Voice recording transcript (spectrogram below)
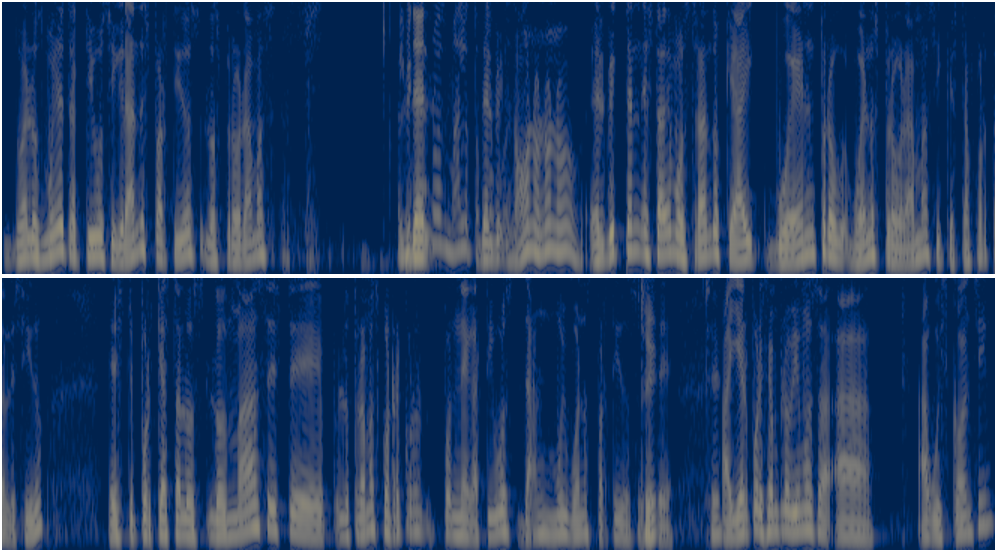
duelos muy atractivos y grandes partidos. Los programas El Big Del- Ten no es malo del tampoco. Big- ¿eh? no, no, no, no. El Big Ten está demostrando que hay buen pro- buenos programas y que está fortalecido. Este, porque hasta los, los más, este, los programas con récord negativos dan muy buenos partidos. Sí. Este, Sí. Ayer, por ejemplo, vimos a, a, a Wisconsin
